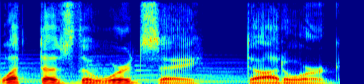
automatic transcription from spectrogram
whatdoesthewordsay.org.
